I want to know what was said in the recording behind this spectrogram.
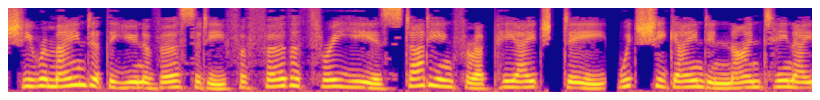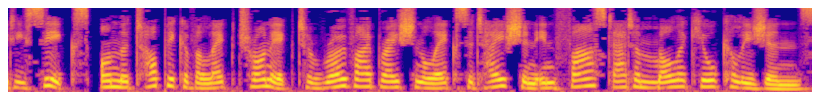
She remained at the university for further three years studying for a Ph.D., which she gained in 1986, on the topic of electronic to rovibrational excitation in fast atom-molecule collisions.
